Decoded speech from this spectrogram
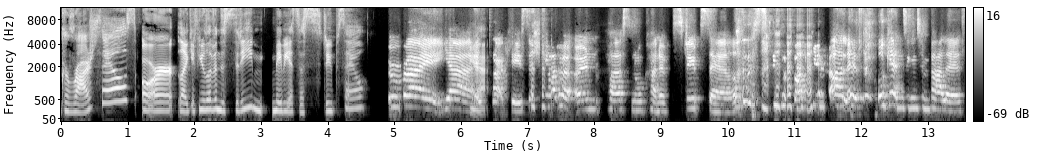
garage sales, or like if you live in the city, maybe it's a stoop sale. Right, yeah, yeah, exactly. So she had her own personal kind of stoop sale, Buckingham Palace or Kensington Palace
